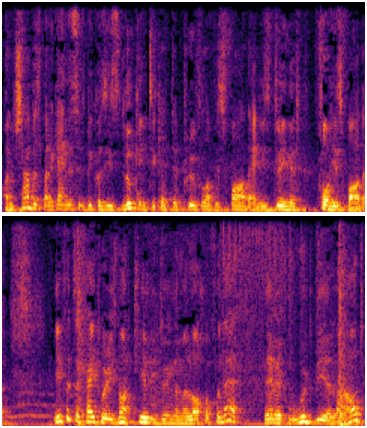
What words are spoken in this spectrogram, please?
on Shabbos. But again, this is because he's looking to get the approval of his father and he's doing it for his father. If it's a case where he's not clearly doing the malacha for that, then it would be allowed.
